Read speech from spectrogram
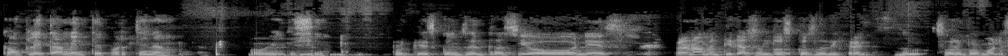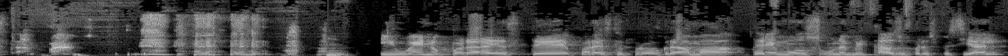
Completamente, ¿por qué no? sí. Porque es concentración, es... Pero no, mentira, son dos cosas diferentes, solo por molestar. Y bueno, para este, para este programa tenemos una invitada súper especial,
